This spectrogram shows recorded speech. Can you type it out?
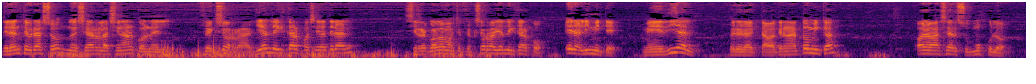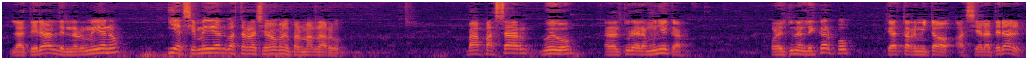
del antebrazo, donde se va a relacionar con el flexor radial del carpo hacia lateral. Si recordamos, este flexor radial del carpo era límite medial, pero era tabaquera anatómica. Ahora va a ser su músculo lateral del nervio mediano y hacia medial va a estar relacionado con el palmar largo. Va a pasar luego a la altura de la muñeca por el túnel del carpo, que va a estar limitado hacia lateral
